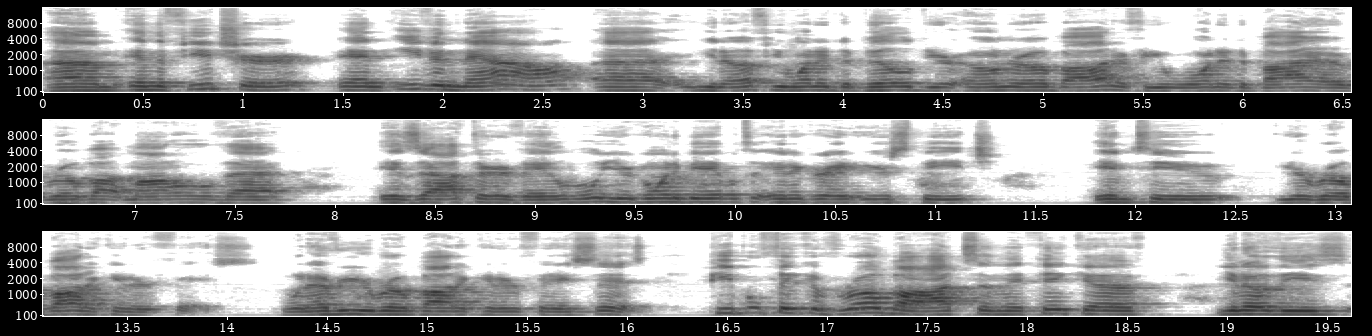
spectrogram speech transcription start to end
Um, in the future, and even now, uh, you know, if you wanted to build your own robot, if you wanted to buy a robot model that is out there available, you're going to be able to integrate your speech into your robotic interface, whatever your robotic interface is. People think of robots and they think of, you know, these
